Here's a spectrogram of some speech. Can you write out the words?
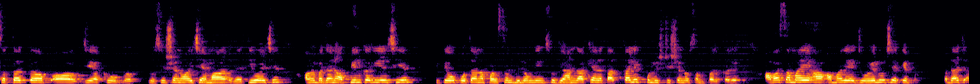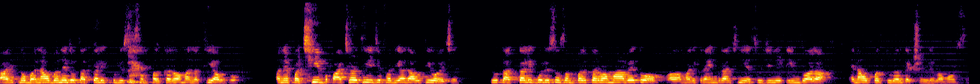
સતત જે આખું પ્રોસેશન હોય છે, એમાં રહેતી હોય છે. અમે બધાને અપીલ કરીએ છીએ કે તેઓ પોતાના પર્સનલ બિલોંગિંગ્સનું ધ્યાન રાખે અને તાત્કાલિક પોલીસ સ્ટેશનનો સંપર્ક કરે. આવા સમયે અમારે જોયેલું છે કે કદાચ આ રીતનો બનાવ બને તો તાત્કાલિક પોલીસનો સંપર્ક કરવામાં નથી આવતો. અને પછી પાછળથી જે ફરિયાદ આવતી હોય છે, જો તાત્કાલિક પોલીસનો સંપર્ક કરવામાં આવે તો અમારી ક્રાઇમ બ્રાન્ચની એસઓજીની ટીમ દ્વારા એના ઉપર તુરંત એક્શન લેવામાં આવશે.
